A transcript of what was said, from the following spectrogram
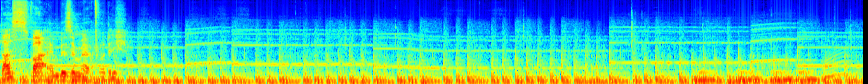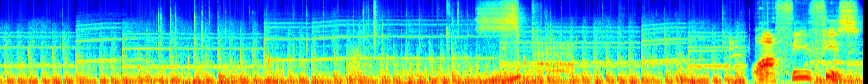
Das war ein bisschen merkwürdig. Oh, wie fies.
